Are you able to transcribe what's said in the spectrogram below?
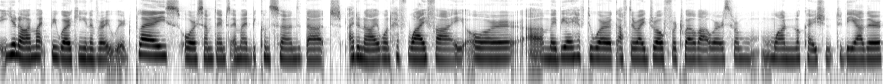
you know, I might be working in a very weird place, or sometimes I might be concerned that I don't know, I won't have Wi-Fi, or uh, maybe I have to work after I drove for twelve hours from one location to the other.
